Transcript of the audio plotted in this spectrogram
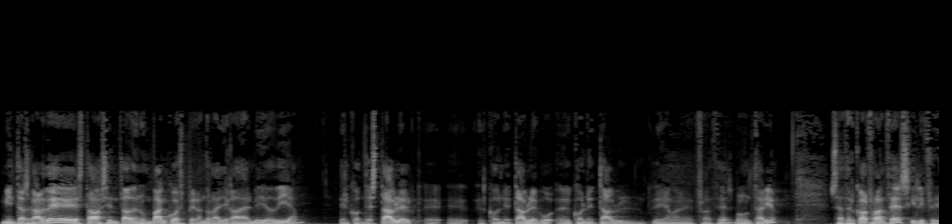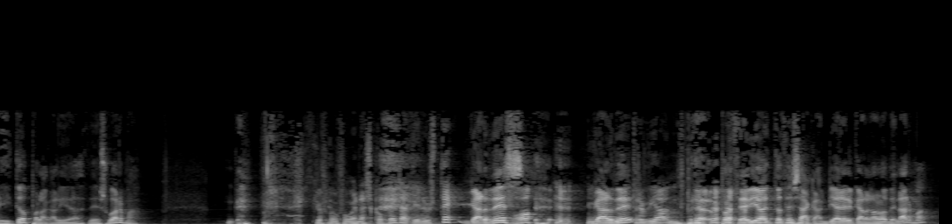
Mientras Gardet estaba sentado en un banco esperando la llegada del mediodía, el condestable, el, el, el conetable, el conetable, que le llaman en francés, voluntario, se acercó al francés y le felicitó por la calidad de su arma. qué buena escopeta tiene usted. Gardés, Oh. Procedió entonces a cambiar el cargador del arma,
